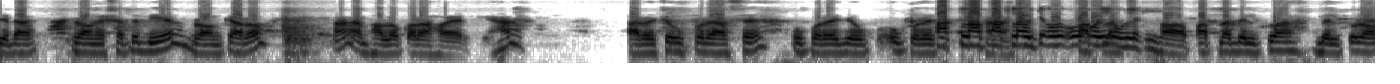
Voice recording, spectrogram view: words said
যেটা রঙের সাথে দিয়ে রংকে আরও হ্যাঁ ভালো করা হয় আর কি হ্যাঁ। আর হচ্ছে উপরে আছে উপরে যে উপরে পাতলা হ্যাঁ, পাতলা ওইটা কি? হ্যাঁ, পাতলা বেলকু বেলকু রং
